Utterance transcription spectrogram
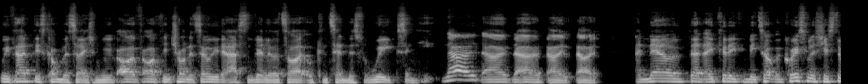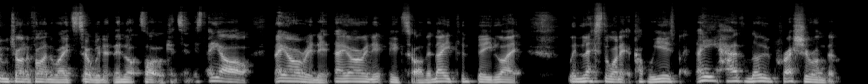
we've had this conversation. We've I've, I've been trying to tell you that Aston Villa are title contenders for weeks, and you, no, no, no, no, no. And now that they could even be top of Christmas, you're still trying to find a way to tell me that they're not title contenders. They are. They are in it. They are in it big time, and they could be like when Leicester won it a couple of years back, they have no pressure on them.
